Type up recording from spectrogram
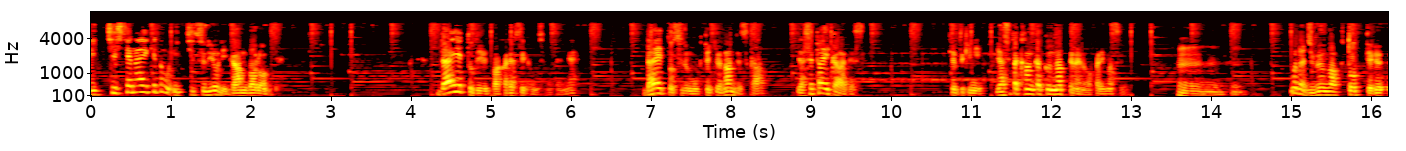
一致してないけども一致するように頑張ろうみたいな。ダイエットで言うと分かりやすいかもしれませんね。ダイエットする目的は何ですか？痩せたいからです。っていう時に、痩せた感覚になってないの分かりますうんうんうん。まだ自分は太ってる。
